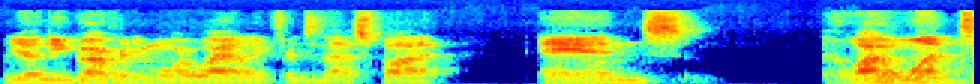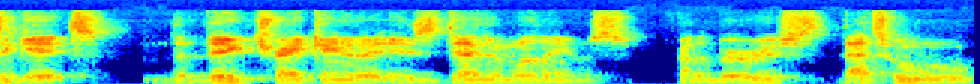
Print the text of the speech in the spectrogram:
We don't need Garver anymore. Wyatt Langford's in that spot. And who I want to get, the big trade candidate is Devin Williams from the Brewers. That's who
